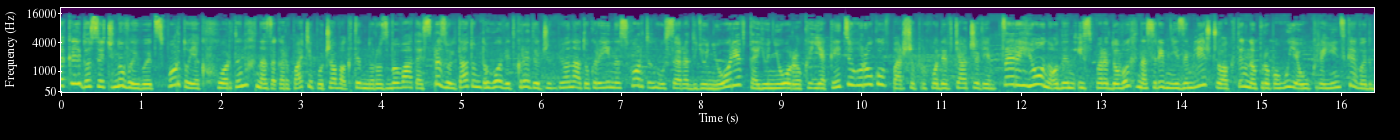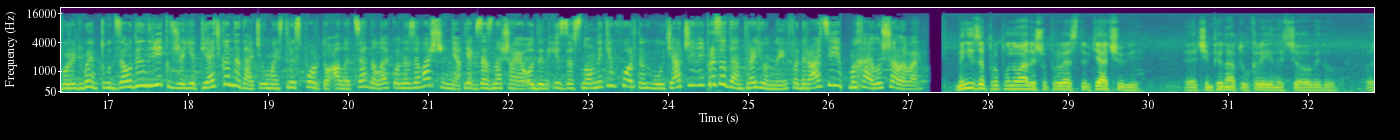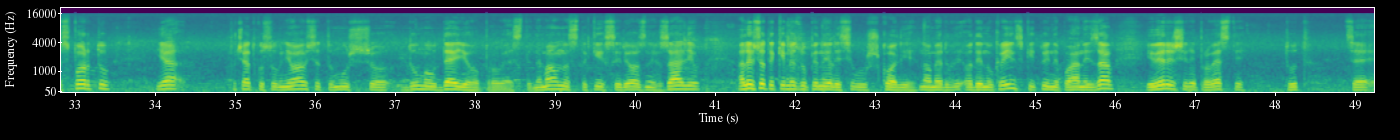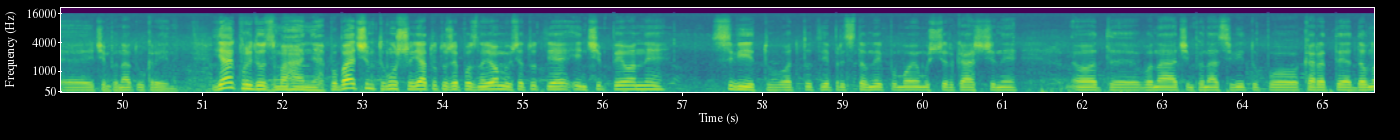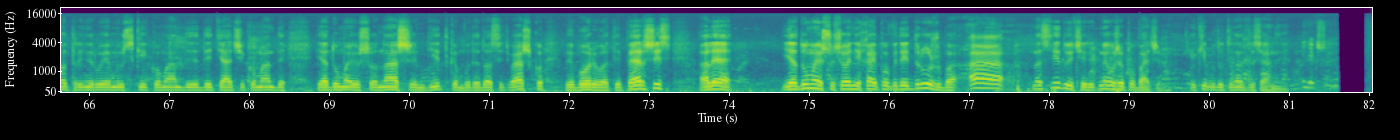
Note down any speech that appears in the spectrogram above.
Такий досить новий вид спорту, як хортинг, на Закарпатті почав активно розвиватись. Результатом того відкритий чемпіонат України з хортингу серед юніорів та юніорок, який цього року вперше проходив в Тячеві. Цей регіон один із передових на срібній землі, що активно пропагує український вид боротьби. Тут за один рік вже є п'ять кандидатів у майстри спорту, але це далеко не завершення. Як зазначає один із засновників хортингу у Тячеві, президент районної федерації Михайло Шелевер. Мені запропонували, щоб провести в Тячові е, чемпіонат України з цього виду е, спорту. Я спочатку сумнівався, тому що думав, де його провести. Нема в нас таких серйозних залів. Але все-таки ми зупинилися у школі номер один український, тут непоганий зал, і вирішили провести тут це е, чемпіонат України. Як пройдуть змагання? Побачимо, тому що я тут вже познайомився, тут є і чемпіони світу. От тут є представник, по-моєму, з Черкащини. От е, вона чемпіонат світу по карате. Давно тренує мужські команди, дитячі команди. Я думаю, що нашим діткам буде досить важко виборювати першість. Але я думаю, що сьогодні хай побідить дружба, а на слідуючий рік ми вже побачимо, які будуть у нас досягнення.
